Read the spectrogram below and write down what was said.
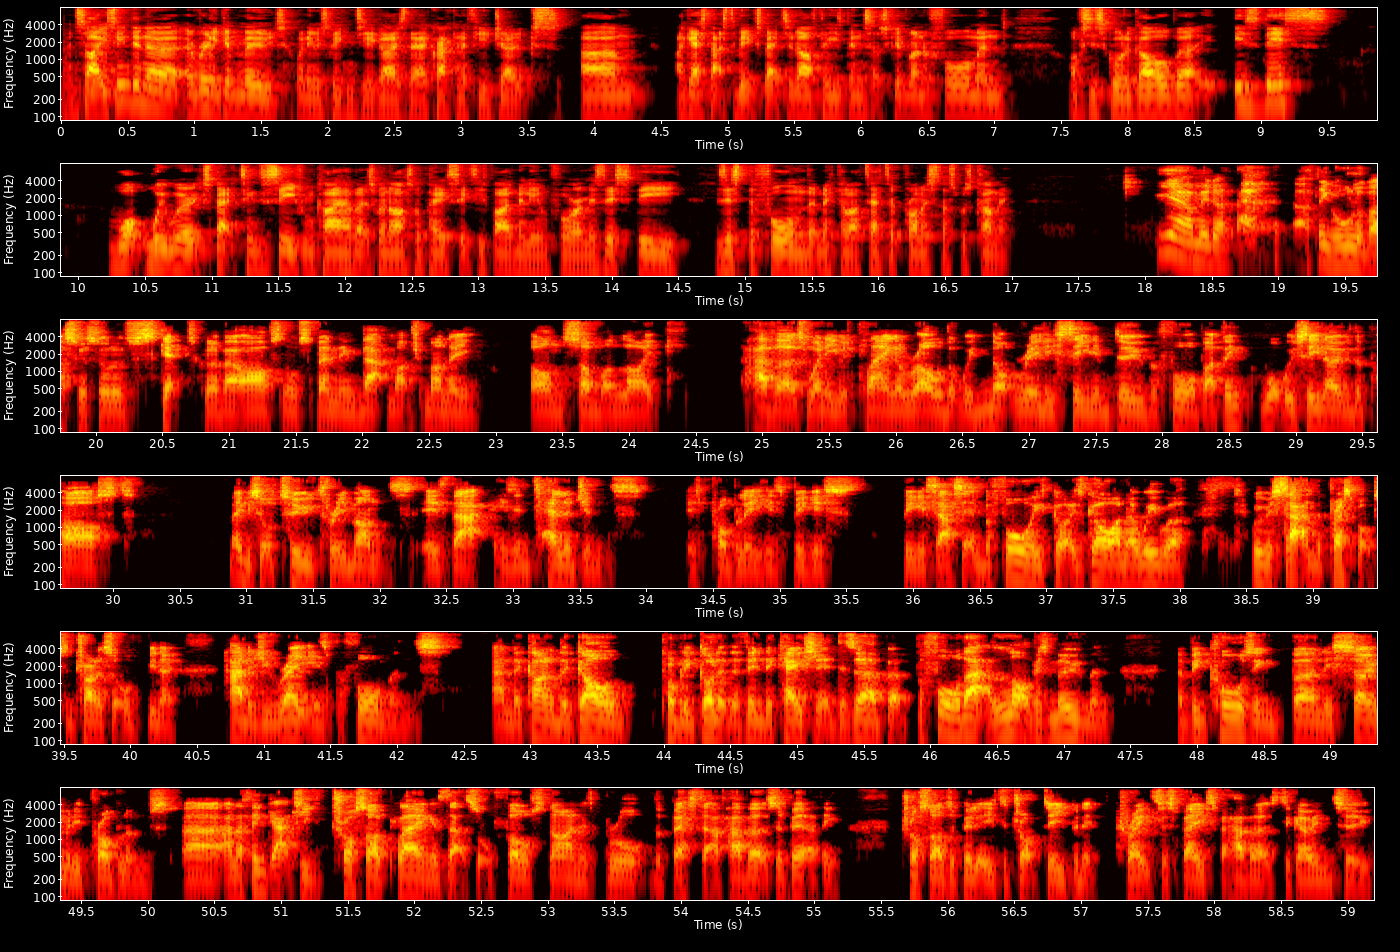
and so he seemed in a, a, really good mood when he was speaking to you guys there, cracking a few jokes. Um, I guess that's to be expected after he's been such a good run of form and obviously scored a goal. But is this what we were expecting to see from Kai Havertz when Arsenal paid 65 million for him? Is this the is this the form that Mikel Arteta promised us was coming? Yeah, I mean, I, I think all of us were sort of sceptical about Arsenal spending that much money on someone like Havertz when he was playing a role that we'd not really seen him do before. But I think what we've seen over the past maybe sort of two, three months is that his intelligence is probably his biggest biggest asset. And before he's got his goal, I know we were we were sat in the press box and trying to sort of, you know, how did you rate his performance? And the kind of the goal probably got it the vindication it deserved. But before that, a lot of his movement have been causing Burnley so many problems. Uh, and I think actually Trossard playing as that sort of false nine has brought the best out of Havertz a bit. I think Trossard's ability to drop deep and it creates a space for Havertz to go into.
